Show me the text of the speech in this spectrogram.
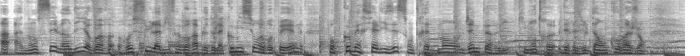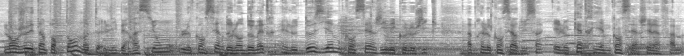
a annoncé lundi avoir reçu l'avis favorable de la Commission européenne pour commercialiser son traitement Jemperli, qui montre des résultats encourageants. L'enjeu est important, note Libération. Le cancer de l'endomètre est le deuxième cancer gynécologique après le cancer du sein et le quatrième cancer chez la femme.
